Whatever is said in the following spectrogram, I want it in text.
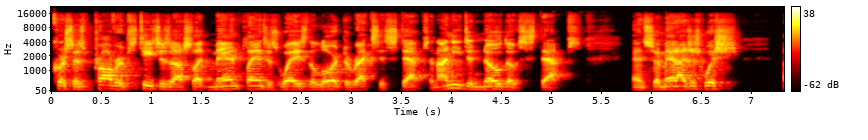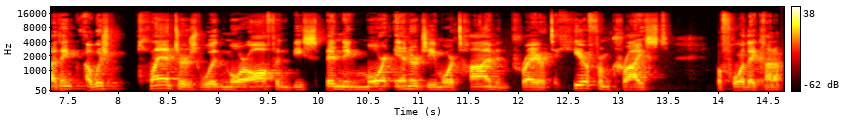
of course, as Proverbs teaches us, like man plans his ways, the Lord directs his steps. And I need to know those steps. And so, man, I just wish I think I wish planters would more often be spending more energy, more time in prayer to hear from Christ before they kind of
